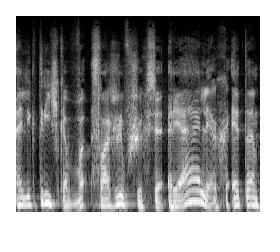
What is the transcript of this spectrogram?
электричка в сложившихся реалиях – это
